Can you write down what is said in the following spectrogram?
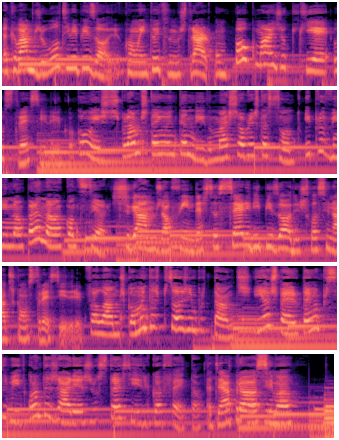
acabamos o último episódio com o intuito de mostrar um pouco mais o que é o stress hídrico. Com isto, esperamos que tenham entendido mais sobre este assunto e previnam para não acontecer. Chegamos ao fim desta série de episódios relacionados com o stress hídrico. Falamos com muitas pessoas importantes e eu espero que tenham percebido quantas áreas o stress hídrico afeta. Até à próxima.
